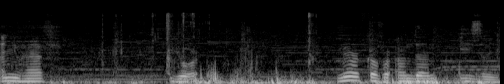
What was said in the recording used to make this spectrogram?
And you have your mirror cover undone easily.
